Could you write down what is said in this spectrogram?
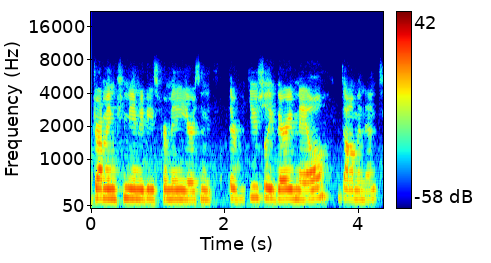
drumming communities for many years, and they're usually very male dominant.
